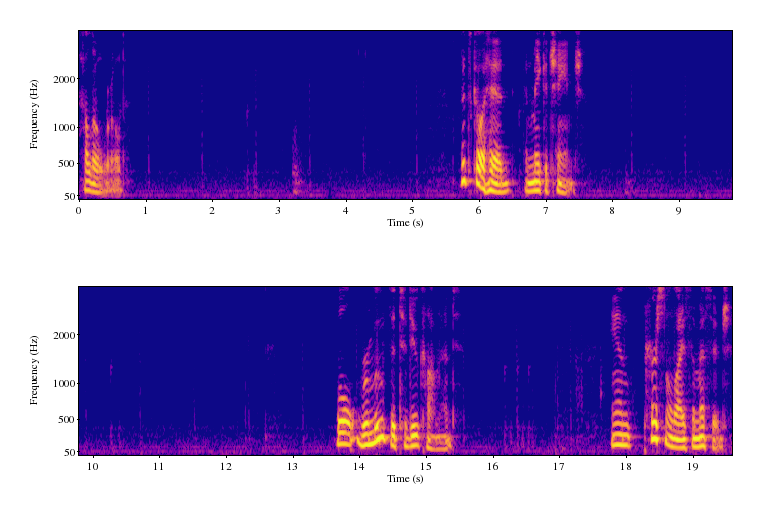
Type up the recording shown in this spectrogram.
hello world. Let's go ahead and make a change. We'll remove the to-do comment and personalize the message.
